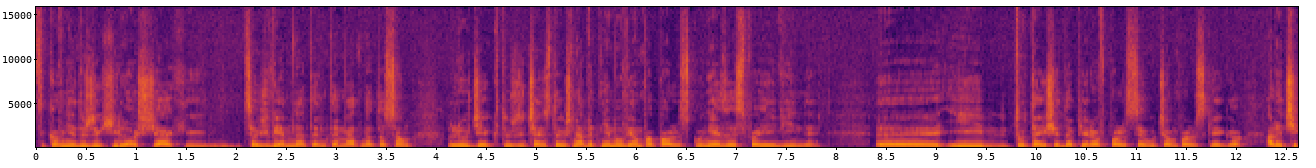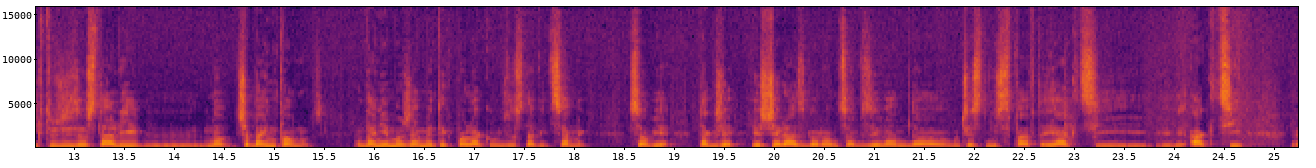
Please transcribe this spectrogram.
tylko w niedużych ilościach i coś wiem na ten temat, no to są ludzie, którzy często już nawet nie mówią po polsku, nie ze swojej winy. Yy, I tutaj się dopiero w Polsce uczą polskiego, ale ci, którzy zostali, yy, no, trzeba im pomóc. Prawda? Nie możemy tych Polaków zostawić samych sobie. Także jeszcze raz gorąco wzywam do uczestnictwa w tej akcji, yy, akcji yy,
